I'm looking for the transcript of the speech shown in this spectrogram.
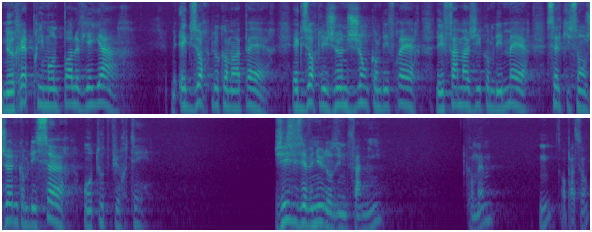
ne réprimande pas le vieillard, mais exhorte-le comme un père, exhorte les jeunes gens comme des frères, les femmes âgées comme des mères, celles qui sont jeunes comme des sœurs, en toute pureté. Jésus est venu dans une famille, quand même, hmm, en passant.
